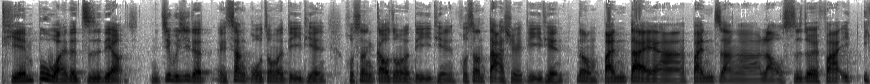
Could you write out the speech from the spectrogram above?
填不完的资料。你记不记得？诶，上国中的第一天，或上高中的第一天，或上大学的第一天，那种班代啊、班长啊、老师都会发一一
